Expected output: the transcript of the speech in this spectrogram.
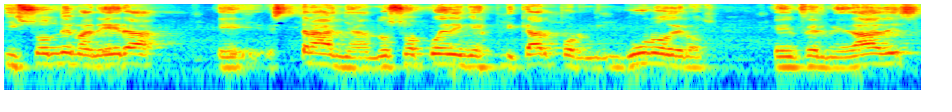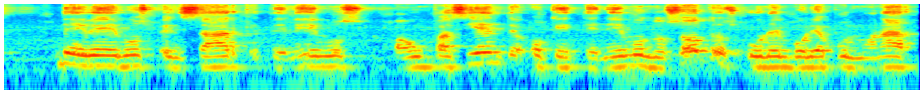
y son de manera eh, extraña, no se pueden explicar por ninguno de las enfermedades, debemos pensar que tenemos a un paciente o que tenemos nosotros una embolia pulmonar.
